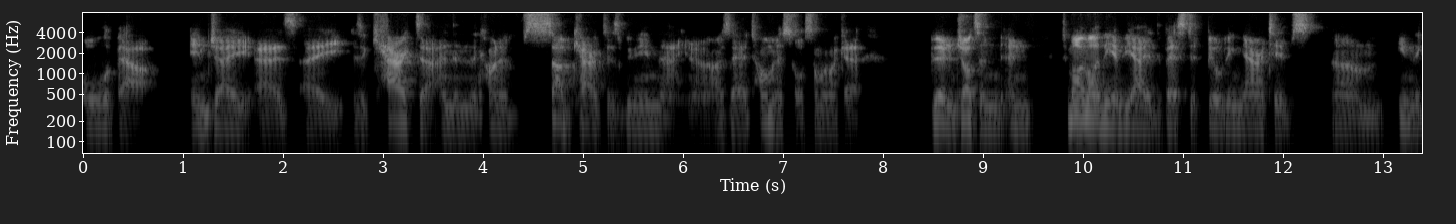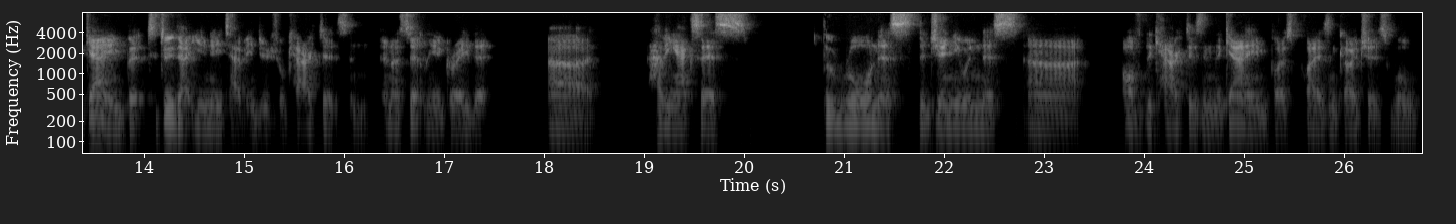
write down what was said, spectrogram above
all about MJ as a as a character, and then the kind of sub characters within that, you know, Isiah Thomas or someone like a Burton Johnson. And to my mind, the NBA are the best at building narratives um, in the game. But to do that, you need to have individual characters, and and I certainly agree that uh, having access, the rawness, the genuineness uh, of the characters in the game, both players and coaches, will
